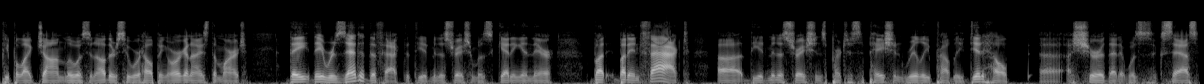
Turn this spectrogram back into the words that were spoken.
people like John Lewis and others who were helping organize the march. They they resented the fact that the administration was getting in there, but but in fact, uh, the administration's participation really probably did help uh, assure that it was a success.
